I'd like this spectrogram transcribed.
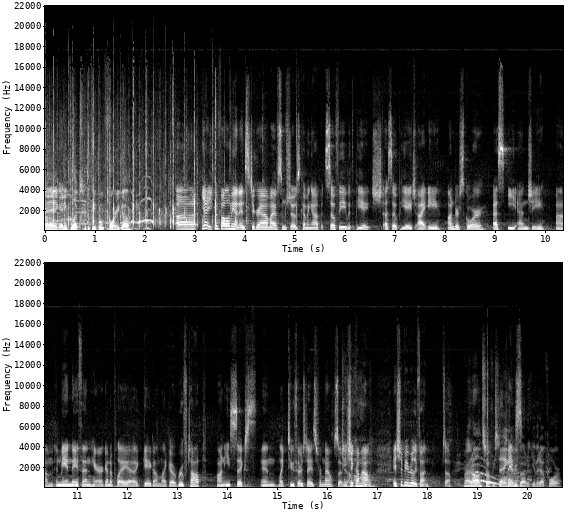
Seng, any plugs for the people before you go? Uh, yeah, you can follow me on Instagram. I have some shows coming up. It's Sophie with PH, S O P H I E underscore S E N G. Um, and me and Nathan here are going to play a gig on like a rooftop on East 6th in like two Thursdays from now. So you should come out. It should be really fun. So. Right on, Sophie Seng, Thanks. everybody. Give it up for her.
